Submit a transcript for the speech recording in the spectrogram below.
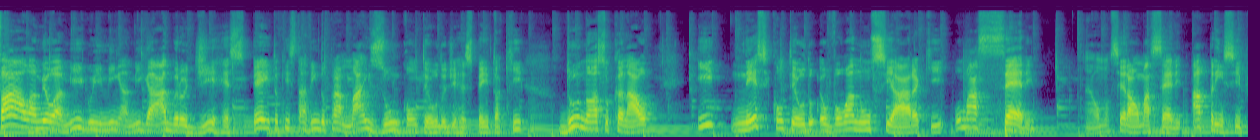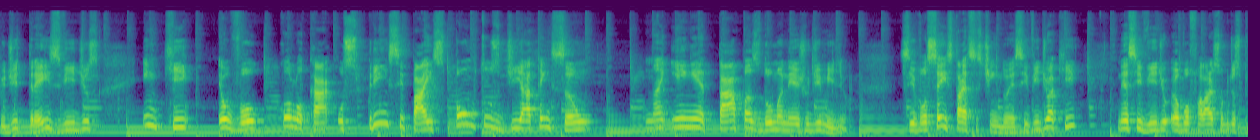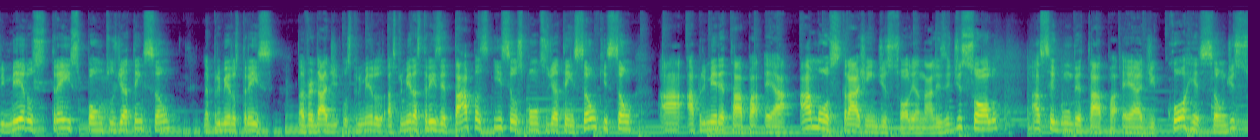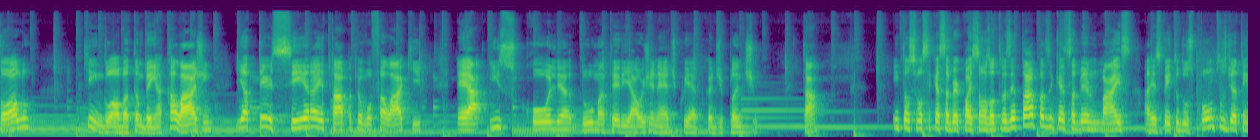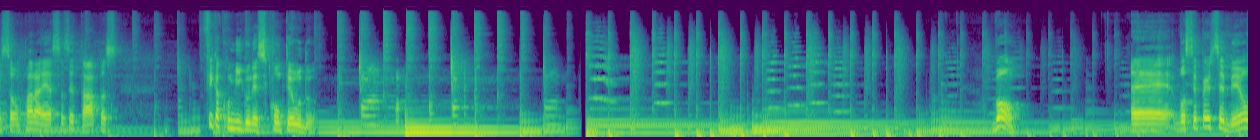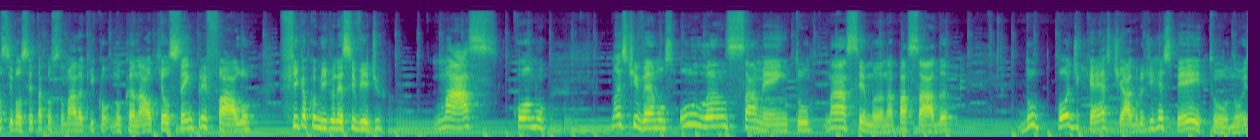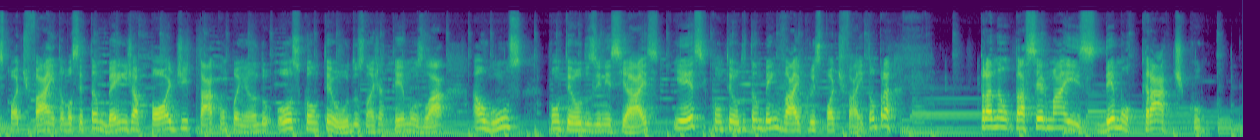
Fala, meu amigo e minha amiga agro de respeito que está vindo para mais um conteúdo de respeito aqui do nosso canal. E nesse conteúdo eu vou anunciar aqui uma série. É uma, será uma série a princípio de três vídeos em que eu vou colocar os principais pontos de atenção na, em etapas do manejo de milho. Se você está assistindo esse vídeo aqui, nesse vídeo eu vou falar sobre os primeiros três pontos de atenção, né, primeiros três, na verdade, os primeiros, as primeiras três etapas e seus pontos de atenção, que são a, a primeira etapa é a amostragem de solo e análise de solo, a segunda etapa é a de correção de solo, que engloba também a calagem, e a terceira etapa que eu vou falar aqui é a escolha do material genético e época de plantio, tá? Então, se você quer saber quais são as outras etapas e quer saber mais a respeito dos pontos de atenção para essas etapas, fica comigo nesse conteúdo. Bom, é, você percebeu, se você está acostumado aqui no canal, que eu sempre falo, fica comigo nesse vídeo. Mas, como nós tivemos o lançamento na semana passada do podcast Agro de Respeito no Spotify, então você também já pode estar tá acompanhando os conteúdos. Nós já temos lá alguns conteúdos iniciais e esse conteúdo também vai para o Spotify. Então, para para não para ser mais democrático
